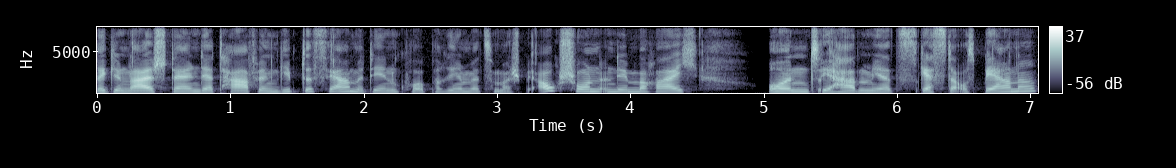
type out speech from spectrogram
Regionalstellen der Tafeln gibt es ja, mit denen kooperieren wir zum Beispiel auch schon in dem Bereich. Und wir haben jetzt Gäste aus Berne,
